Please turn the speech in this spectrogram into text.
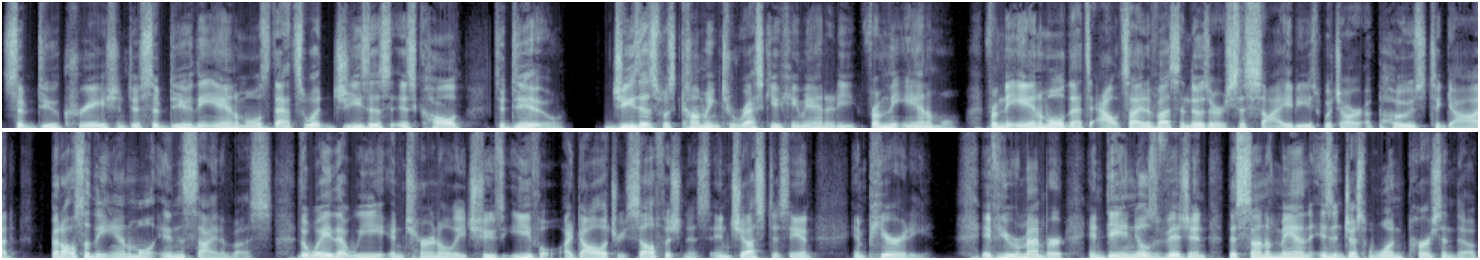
subdue creation, to subdue the animals, that's what Jesus is called to do. Jesus was coming to rescue humanity from the animal, from the animal that's outside of us, and those are societies which are opposed to God, but also the animal inside of us, the way that we internally choose evil, idolatry, selfishness, injustice, and impurity. If you remember, in Daniel's vision, the Son of Man isn't just one person, though.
